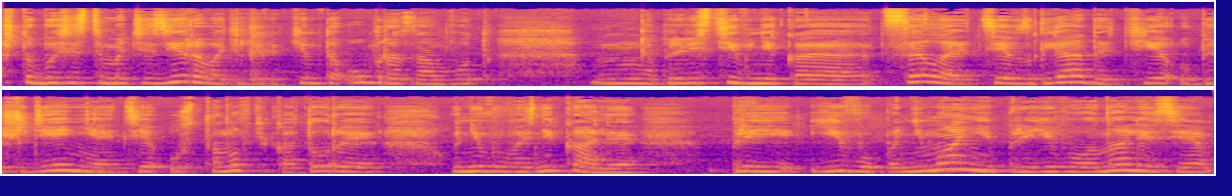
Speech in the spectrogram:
чтобы систематизировать или каким-то образом вот привести в некое целое те взгляды, те убеждения, те установки, которые у него возникали при его понимании, при его анализе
